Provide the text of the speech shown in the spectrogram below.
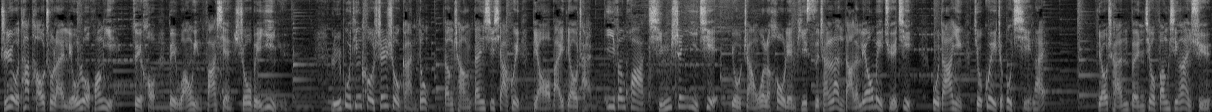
只有她逃出来流落荒野，最后被王允发现，收为义女。吕布听后深受感动，当场单膝下跪表白貂蝉，一番话情深意切，又掌握了厚脸皮死缠烂打的撩妹绝技，不答应就跪着不起来。貂蝉本就芳心暗许，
